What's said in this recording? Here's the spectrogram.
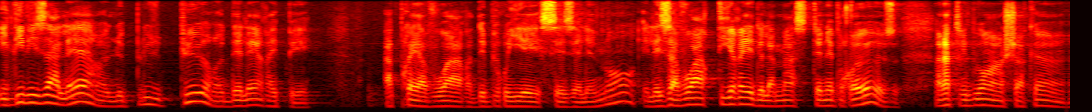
il divisa l'air le plus pur de l'air épais après avoir débrouillé ces éléments et les avoir tirés de la masse ténébreuse en attribuant à chacun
